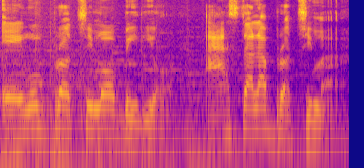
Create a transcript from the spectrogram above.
en un próximo vídeo. Hasta la próxima.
